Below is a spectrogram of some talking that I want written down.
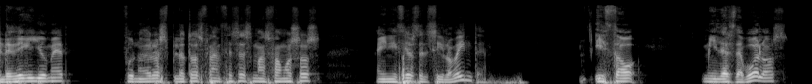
Henri de Guillumet fue uno de los pilotos franceses más famosos a inicios del siglo XX. Hizo miles de vuelos,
